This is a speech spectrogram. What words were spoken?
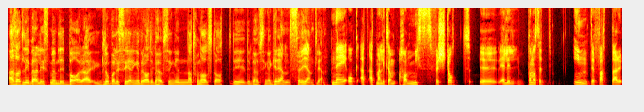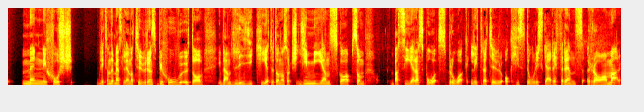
Alltså att liberalismen blir bara, globalisering är bra, det behövs ingen nationalstat, det, det behövs inga gränser egentligen. Nej, och att, att man liksom har missförstått eh, eller på något sätt inte fattar människors liksom den mänskliga naturens behov utav ibland likhet, utav någon sorts gemenskap som baseras på språk, litteratur och historiska referensramar.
